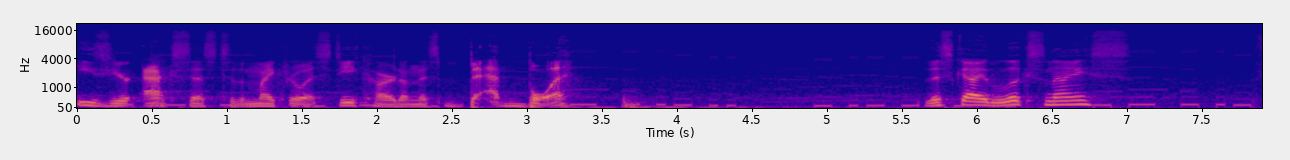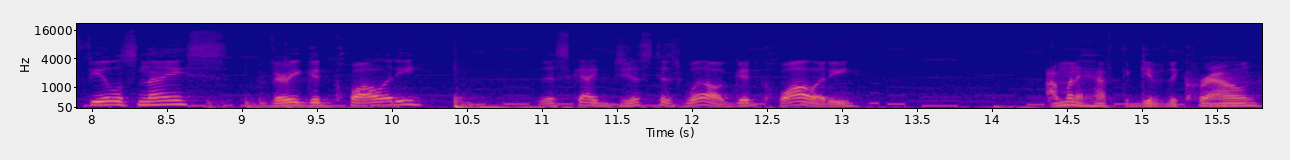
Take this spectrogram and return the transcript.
Easier access to the micro SD card on this bad boy. This guy looks nice, feels nice, very good quality. This guy just as well, good quality. I'm gonna have to give the crown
